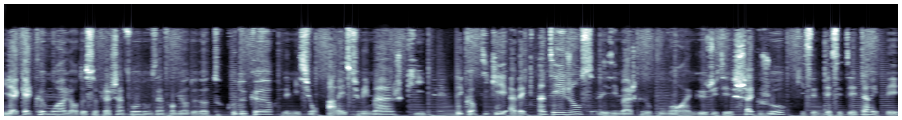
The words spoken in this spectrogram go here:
Il y a quelques mois, lors de ce Flash Info, nous informions de notre coup de cœur, l'émission Arrêt sur image, qui décortiquait avec intelligence les images que nous pouvons ingurgiter chaque jour, qui s'était arrêté,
